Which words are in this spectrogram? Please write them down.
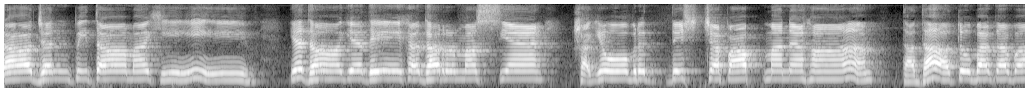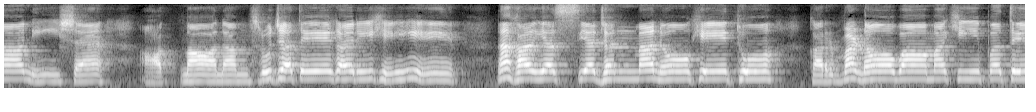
राजन्पितामही यदा यदेहधर्मस्य क्षयो वृद्धिश्च पाप्मनः तदा तु भगवानीश आत्मानं सृजते हरिः। न हयस्य जन्मनो हेतु कर्मणो वा महीपते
